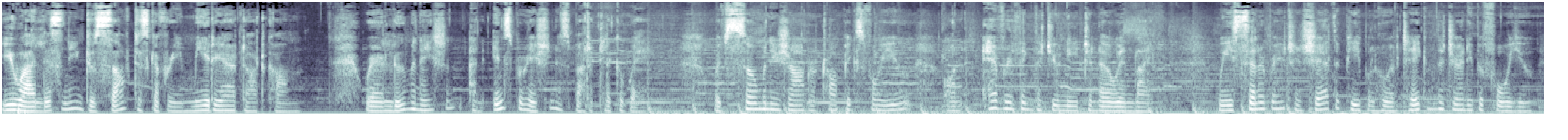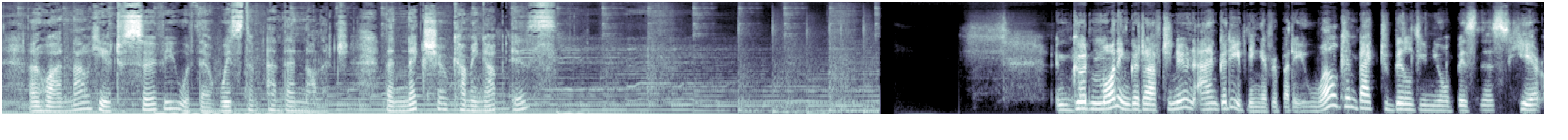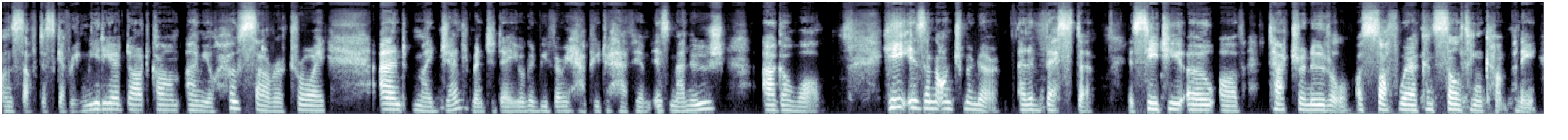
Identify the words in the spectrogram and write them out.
You are listening to selfdiscoverymedia.com, where illumination and inspiration is but a click away. With so many genre topics for you on everything that you need to know in life. We celebrate and share the people who have taken the journey before you and who are now here to serve you with their wisdom and their knowledge. The next show coming up is. Good morning, good afternoon, and good evening, everybody. Welcome back to Building Your Business here on selfdiscoverymedia.com. I'm your host, Sarah Troy, and my gentleman today, you're going to be very happy to have him, is Manoj Agarwal. He is an entrepreneur, an investor, a CTO of Tatra Noodle, a software consulting company.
